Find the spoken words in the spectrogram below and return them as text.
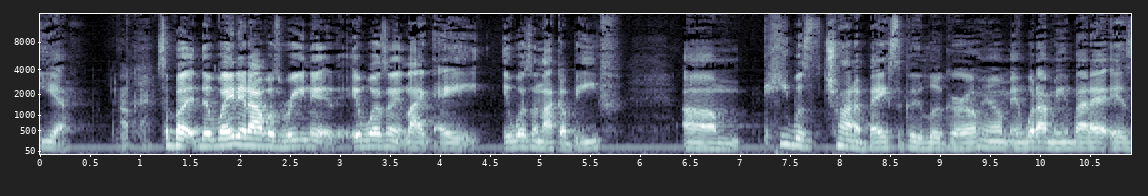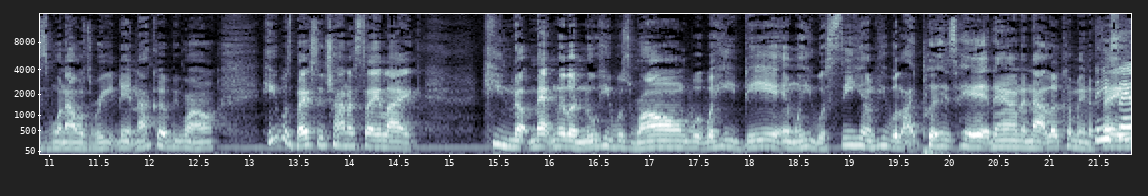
yeah. Okay. So, but the way that I was reading it, it wasn't like a, it wasn't like a beef. Um, he was trying to basically little girl him, and what I mean by that is when I was reading it, and I could be wrong, he was basically trying to say like he Mac Miller knew he was wrong with what he did, and when he would see him, he would like put his head down and not look him in the Did face. he say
